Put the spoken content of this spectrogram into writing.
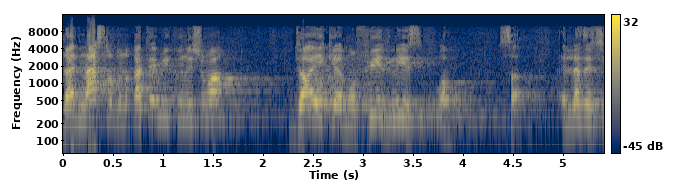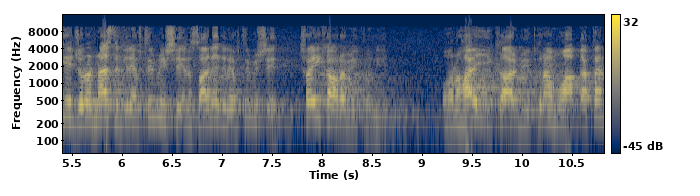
در نسل منقطع می‌کنی شما جایی که مفید نیست و علت چیه؟ جلو نسل گرفته میشه انسانی گرفته میشه. چه این کارو می‌کنی؟ اونها این کار می‌کنن موقتا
